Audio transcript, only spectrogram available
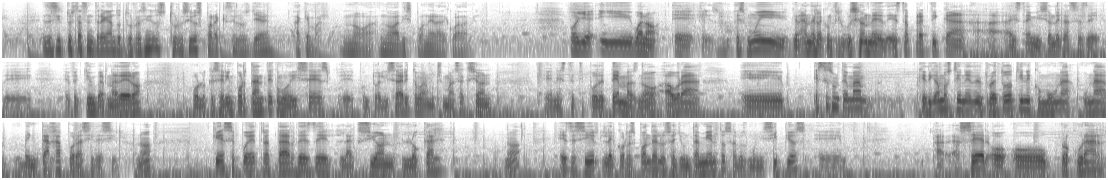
Es decir, tú estás entregando tus residuos, tus residuos para que se los lleven a quemar, no a, no a disponer adecuadamente. Oye, y bueno, eh, es, muy grande la contribución de, esta práctica a, esta emisión de gases de, efecto invernadero, por lo que sería importante, como dices, eh, puntualizar y tomar mucho más acción en este tipo de temas, ¿no? Ahora, eh, este es un tema que digamos tiene dentro de todo tiene como una, una ventaja por así decirlo, ¿no? Que se puede tratar desde la acción local, ¿no? Es decir, le corresponde a los ayuntamientos, a los municipios, eh, hacer o, procurar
